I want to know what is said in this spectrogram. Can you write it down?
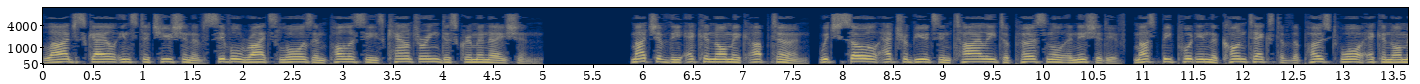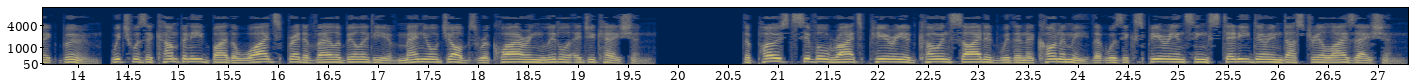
large-scale institution of civil rights laws and policies countering discrimination. Much of the economic upturn, which Sowell attributes entirely to personal initiative, must be put in the context of the post-war economic boom, which was accompanied by the widespread availability of manual jobs requiring little education. The post-civil rights period coincided with an economy that was experiencing steady deindustrialization.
